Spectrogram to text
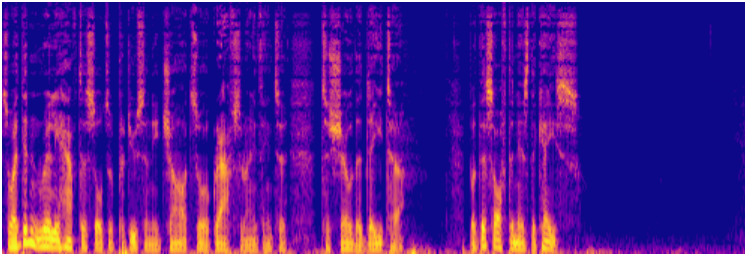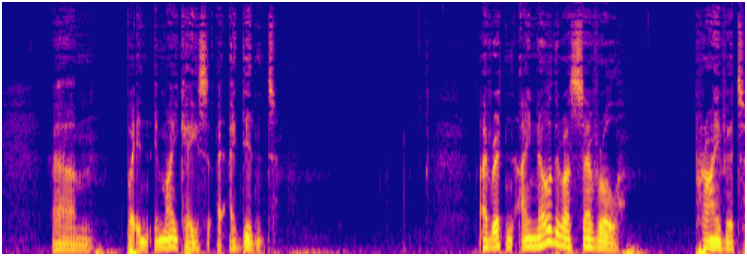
So I didn't really have to sort of produce any charts or graphs or anything to, to show the data. But this often is the case. Um, but in, in my case, I, I didn't. I've written, I know there are several private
